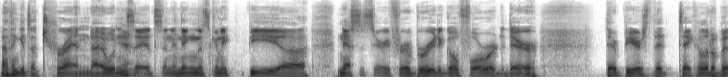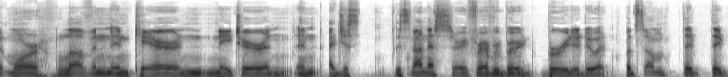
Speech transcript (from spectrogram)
I think it's a trend. I wouldn't Yeah. say it's anything that's going to be uh, necessary for a brewery to go forward. They're they're beers that take a little bit more love and, and care and nature, and, and I just it's not necessary for every brewery, brewery to do it. But some they they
